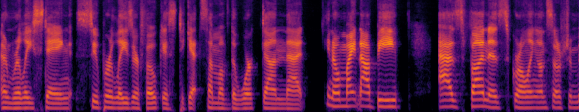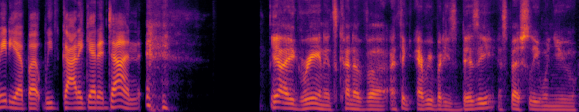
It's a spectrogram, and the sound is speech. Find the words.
and really staying super laser focused to get some of the work done that, you know, might not be as fun as scrolling on social media, but we've got to get it done. Yeah, I agree, and it's kind of uh, I think everybody's busy, especially when you,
